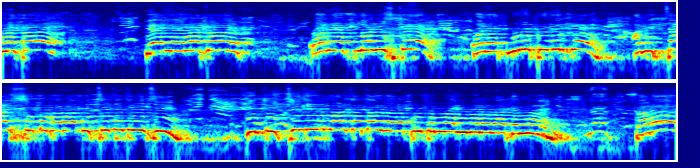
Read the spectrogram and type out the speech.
এলাকায় এই এলাকায় অনেক মানুষকে, অনেক মুরব্বীদেরকে আমি চারশো করে আমি চিঠি দিয়েছি। কিন্তু চিঠির মর্যাদা ওনারা প্রথম নাই, ওনারা রাখেন নাই। কারণ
